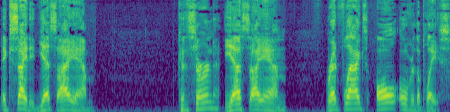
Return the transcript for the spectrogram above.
Excited? Yes, I am. Concerned? Yes, I am. Red flags all over the place.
